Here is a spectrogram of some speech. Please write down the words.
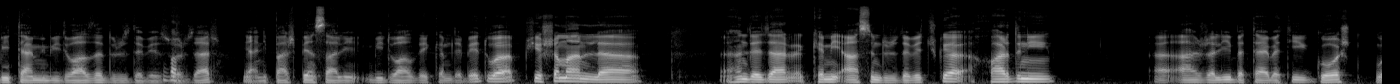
ڤیتامین بی دوازدە دروست دەبێت زۆر جار یعنی پاش پێ سالی بی دوازدەی کەم دەبێت و کێشەمان لە هەندێک جار کەمی ئاسن دروست دەبێت چکە خواردنی ئاژەلی بە تایبەتی گۆشت و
